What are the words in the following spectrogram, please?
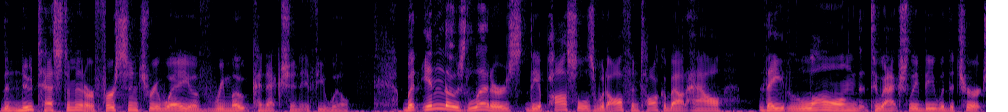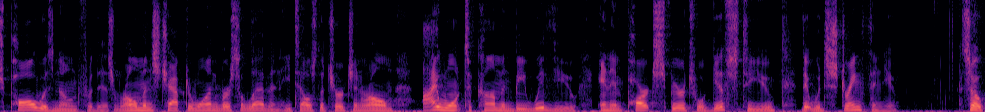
the New Testament or first century way of remote connection, if you will. But in those letters, the apostles would often talk about how they longed to actually be with the church. Paul was known for this. Romans chapter 1 verse 11. He tells the church in Rome, "I want to come and be with you and impart spiritual gifts to you that would strengthen you." So,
